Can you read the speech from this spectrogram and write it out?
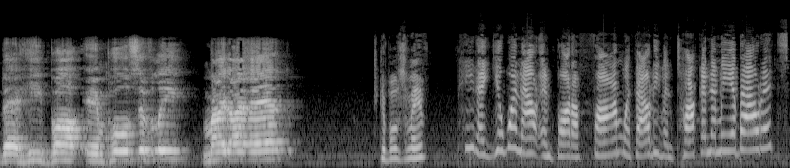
that he bought impulsively, might I add? vegetables live? Peter, you went out and bought a farm without even talking to me about it?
